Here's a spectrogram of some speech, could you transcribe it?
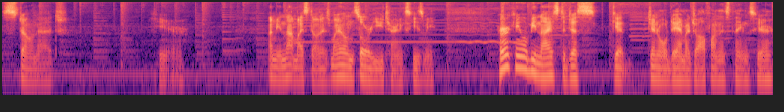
Stone Edge here. I mean, not my Stone Edge, my own slower U-turn, excuse me. Hurricane would be nice to just get general damage off on his things here.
